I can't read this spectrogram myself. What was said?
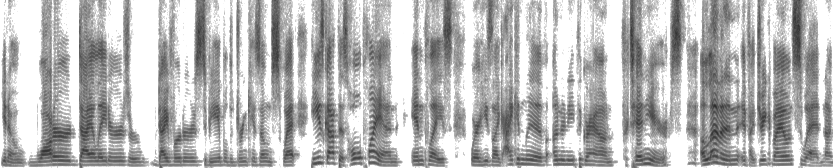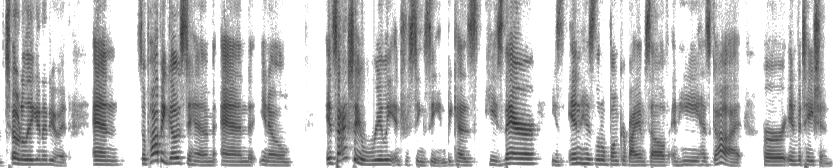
you know, water dilators or diverters to be able to drink his own sweat. He's got this whole plan in place where he's like, I can live underneath the ground for 10 years, 11 if I drink my own sweat, and I'm totally going to do it. And so Poppy goes to him, and, you know, it's actually a really interesting scene because he's there, he's in his little bunker by himself, and he has got her invitation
